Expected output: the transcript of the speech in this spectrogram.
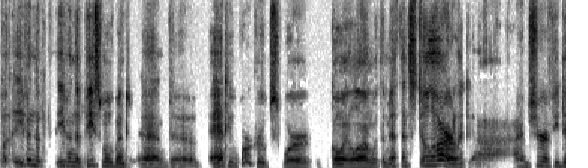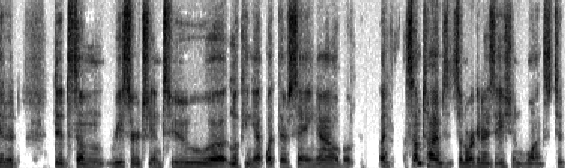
But even the even the peace movement and uh, anti-war groups were going along with the myth and still are. Like uh, I'm sure if you did it, did some research into uh, looking at what they're saying now about like sometimes it's an organization wants to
